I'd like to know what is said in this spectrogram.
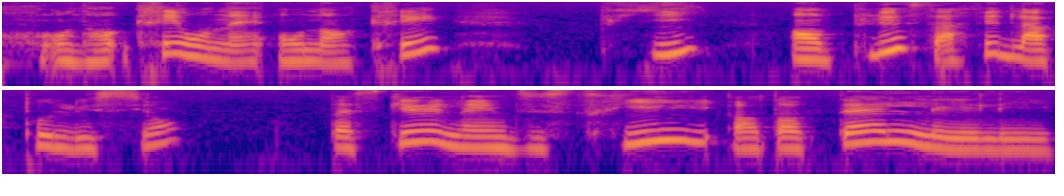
on en crée, on, on en crée. Puis, en plus, ça fait de la pollution parce que l'industrie en tant que telle, les, les,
